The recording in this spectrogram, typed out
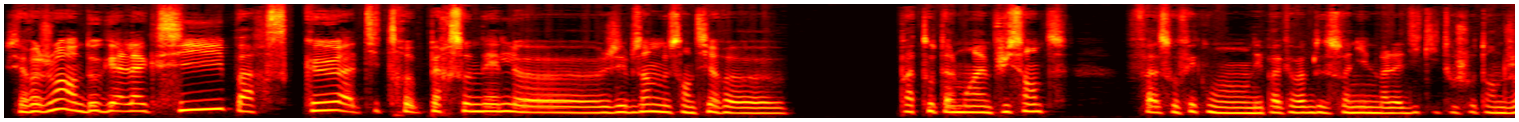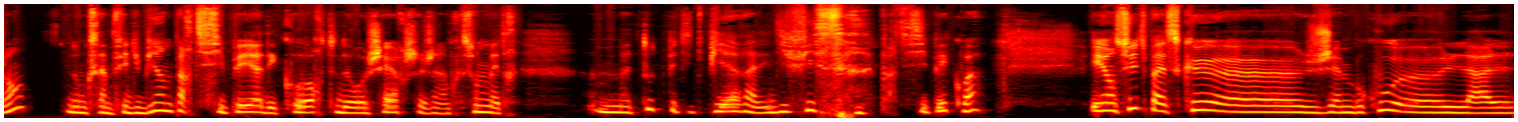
J'ai rejoint Endo Galaxy parce que, à titre personnel, euh, j'ai besoin de me sentir euh, pas totalement impuissante face au fait qu'on n'est pas capable de soigner une maladie qui touche autant de gens. Donc ça me fait du bien de participer à des cohortes de recherche. J'ai l'impression de mettre ma toute petite pierre à l'édifice, participer quoi. Et ensuite parce que euh, j'aime beaucoup la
